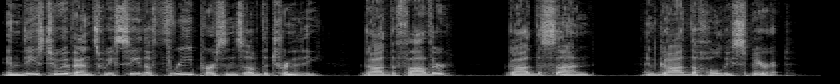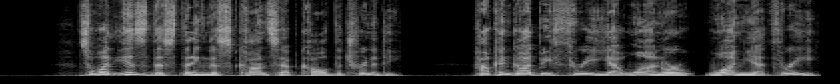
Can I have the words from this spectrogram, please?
In these two events, we see the three persons of the Trinity God the Father, God the Son, and God the Holy Spirit. So, what is this thing, this concept called the Trinity? How can God be three yet one, or one yet three?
